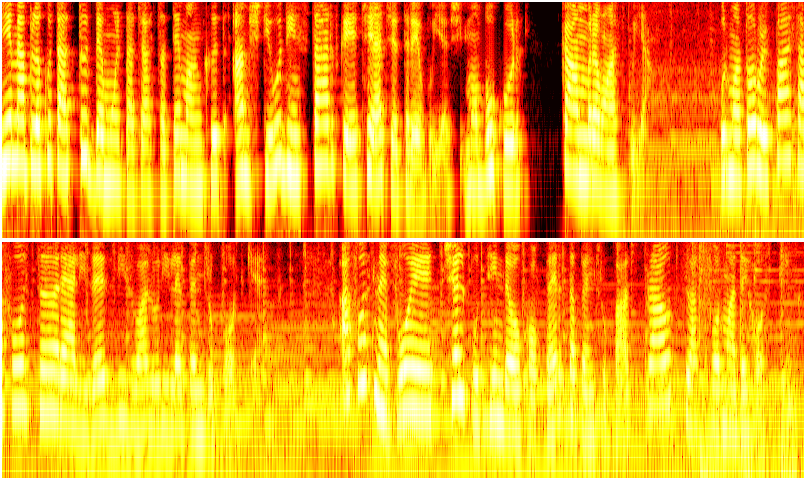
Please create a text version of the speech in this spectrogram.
Mie mi-a plăcut atât de mult această temă încât am știut din start că e ceea ce trebuie și mă bucur că am rămas cu ea. Următorul pas a fost să realizez vizualurile pentru podcast. A fost nevoie cel puțin de o copertă pentru Buzzsprout, platforma de hosting.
